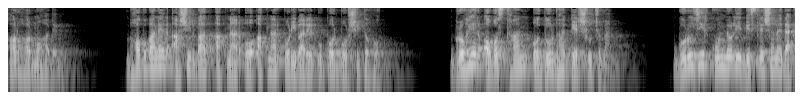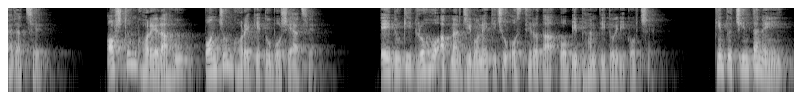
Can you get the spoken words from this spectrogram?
হর হর মহাদেব। ভগবানের আশীর্বাদ আপনার ও আপনার পরিবারের উপর বর্ষিত হোক। গ্রহের অবস্থান ও দুর্ভাগ্যের সূচনা। গুরুজির কুণ্ডলী বিশ্লেষণে দেখা যাচ্ছে, অষ্টম ঘরে রাহু, পঞ্চম ঘরে কেতু বসে আছে। এই দুটি গ্রহ আপনার জীবনে কিছু অস্থিরতা ও বিভ্রান্তি তৈরি করছে। কিন্তু চিন্তা নেই,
